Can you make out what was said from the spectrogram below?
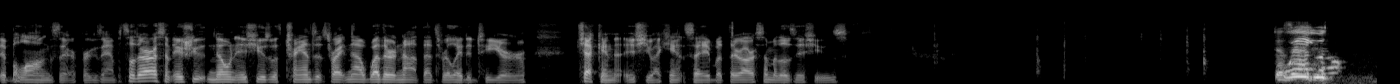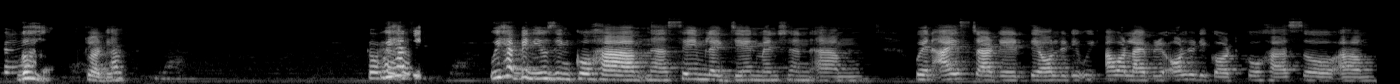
it belongs there, for example. So there are some issue, known issues with transits right now. Whether or not that's related to your check-in issue, I can't say, but there are some of those issues. Does we use, Go ahead, Claudia. Um, go ahead. We have, been, we have been using Koha, uh, same like Jane mentioned. Um, when I started, they already, we, our library already got Koha. So, um,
